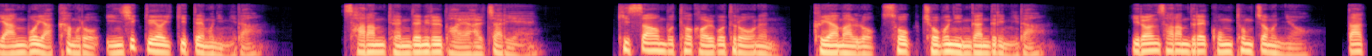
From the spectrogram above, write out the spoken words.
양보 약함으로 인식되어 있기 때문입니다. 사람 됨됨이를 봐야 할 자리에 기싸움부터 걸고 들어오는 그야말로 속 좁은 인간들입니다. 이런 사람들의 공통점은요, 딱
